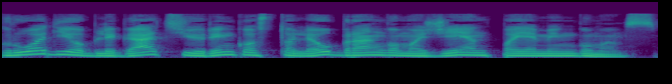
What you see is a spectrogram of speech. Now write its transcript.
Gruodį obligacijų rinkos toliau brango mažėjant pajamingumams.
